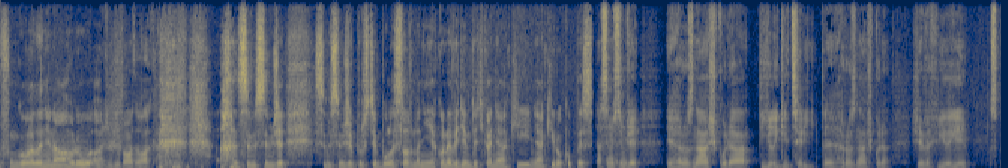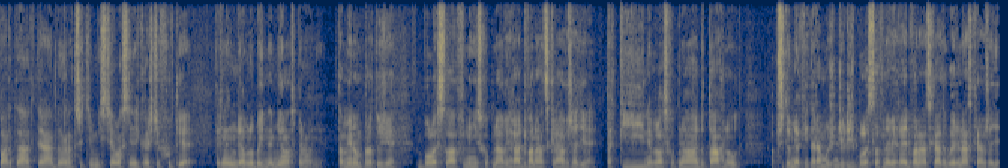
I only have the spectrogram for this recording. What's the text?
fungovat ani náhodou. A, a si myslím, že si myslím, že prostě Boleslav na ní jako nevidím teďka nějaký, nějaký rokopis. Já si myslím, že je hrozná škoda té ligy celý. To je hrozná škoda, že ve chvíli, kdy Sparta, která byla na třetím místě a vlastně teďka ještě furt je, tak na něm dávno být neměla správně. Tam jenom proto, že Boleslav není schopná vyhrát 12krát v řadě, tak ji nebyla schopná dotáhnout. A přitom jak je teda možné, že když Boleslav nevyhraje 12krát nebo 11krát v řadě,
